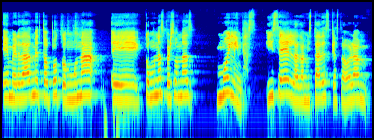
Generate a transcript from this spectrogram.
en verdad me topo con una, eh, con unas personas muy lindas. Hice las amistades que hasta ahora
